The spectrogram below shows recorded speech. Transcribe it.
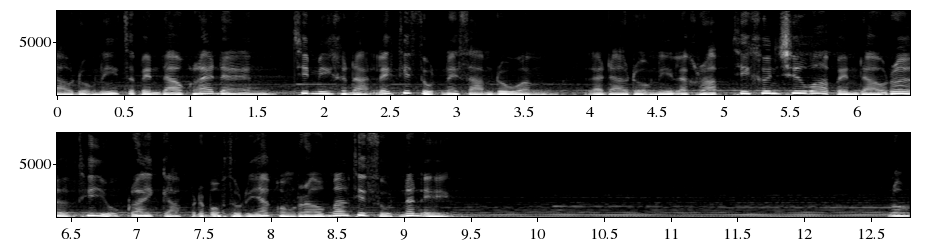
ดาวดวงนี้จะเป็นดาวแคระแดงที่มีขนาดเล็กที่สุดใน 3 ดวง และดาวดวงนี้แหละครับที่ขึ้นชื่อว่าเป็นดาวฤกษ์ที่อยู่ใกล้กับระบบสุริยะของเรามากที่สุดนั่นเอง ลอง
